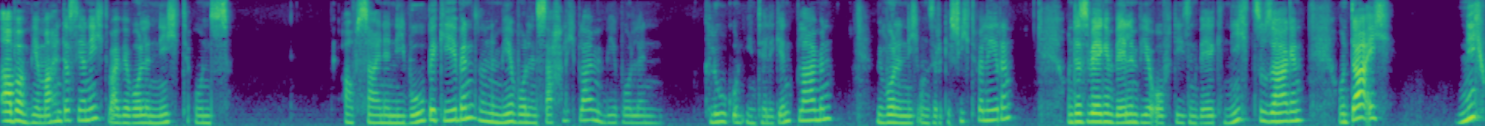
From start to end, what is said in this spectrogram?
Aber wir machen das ja nicht, weil wir wollen nicht uns auf sein Niveau begeben, sondern wir wollen sachlich bleiben, wir wollen klug und intelligent bleiben, wir wollen nicht unsere Geschichte verlieren. Und deswegen wählen wir oft diesen Weg nicht zu sagen. Und da ich nicht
